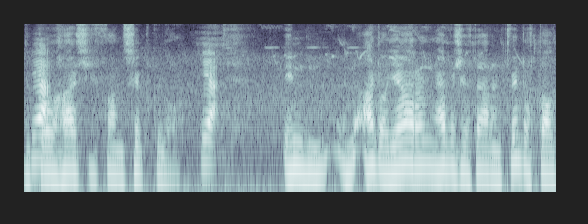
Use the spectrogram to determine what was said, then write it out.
de ja. collegatie van Sipculo. Ja. In een aantal jaren hebben zich daar een twintigtal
